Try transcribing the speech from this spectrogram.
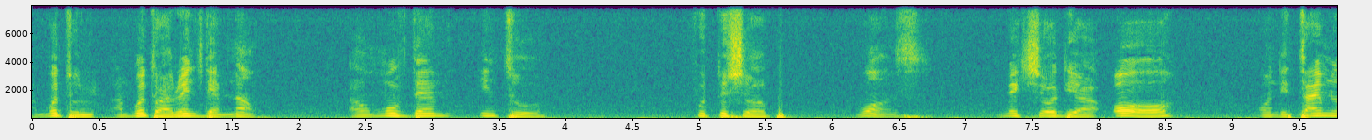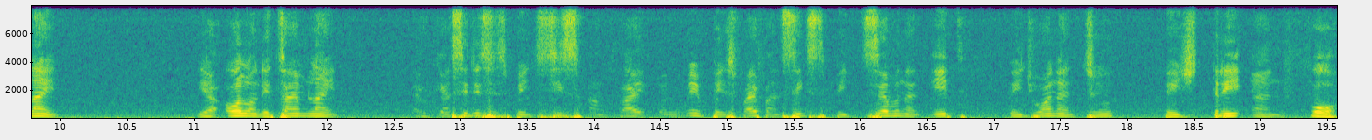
I'm going to I'm going to arrange them now. I will move them into Photoshop once. Make sure they are all on the timeline. They are all on the timeline. You can see, this is page 6 and 5, I mean page 5 and 6, page 7 and 8, page 1 and 2, page 3 and 4.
